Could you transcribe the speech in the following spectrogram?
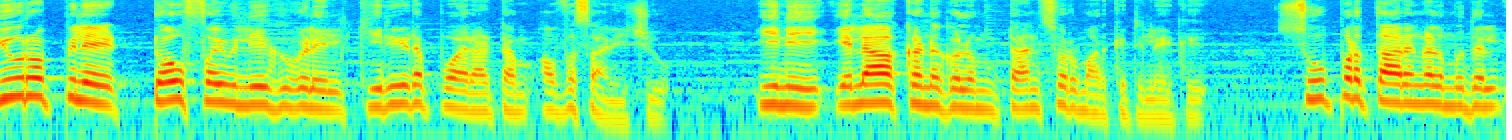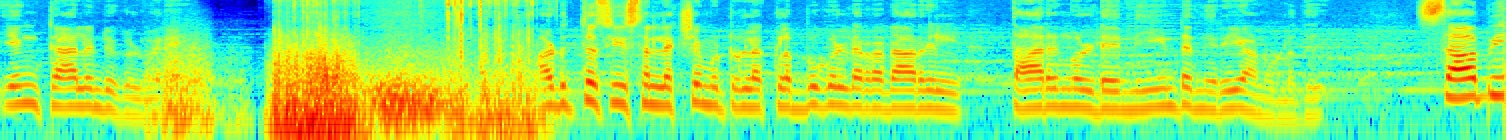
യൂറോപ്പിലെ ടോപ്പ് ഫൈവ് ലീഗുകളിൽ കിരീട പോരാട്ടം അവസാനിച്ചു. ഇനി എല്ലാ കണ്ണുകളും ട്രാൻസ്ഫർ മാർക്കറ്റിലേക്ക്. സൂപ്പർ താരങ്ങൾ മുതൽ യങ് ടാലന്റുകൾ വരെ. അടുത്ത സീസൺ ലക്ഷ്യമിട്ടുള്ള ക്ലബ്ബുകളുടെ റഡാറിൽ താരങ്ങളുടെ നീണ്ട നിരയാണുള്ളത്. സാബി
